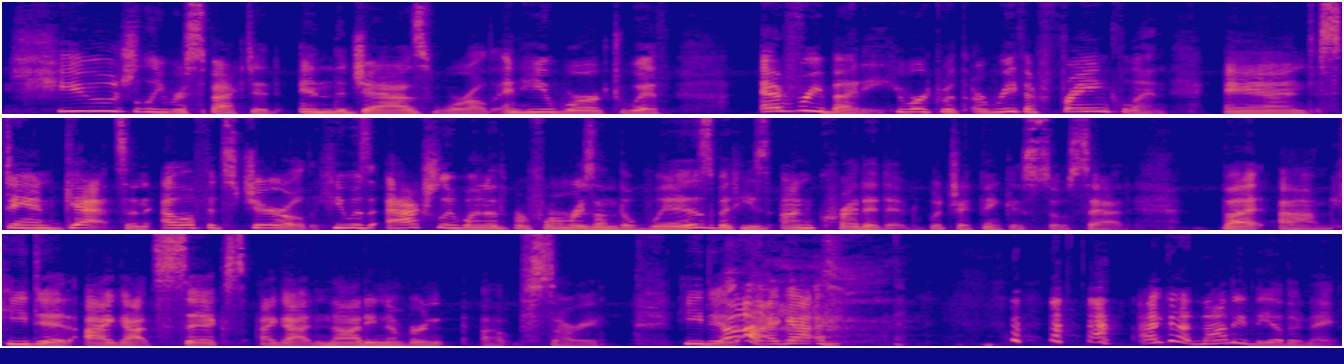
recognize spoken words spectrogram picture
hugely respected in the jazz world. And he worked with everybody. He worked with Aretha Franklin and Stan Getz and Ella Fitzgerald. He was actually one of the performers on The Wiz, but he's uncredited, which I think is so sad. But um, he did I Got Six, I Got Naughty Number, oh, sorry. He did I Got. I got naughty the other night.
